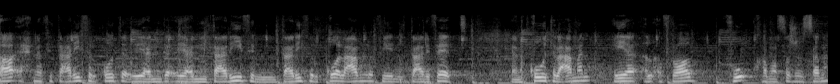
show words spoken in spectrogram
آه إحنا في تعريف القوة يعني يعني تعريف تعريف القوى العاملة في التعريفات يعني قوة العمل هي الأفراد فوق 15 سنة.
